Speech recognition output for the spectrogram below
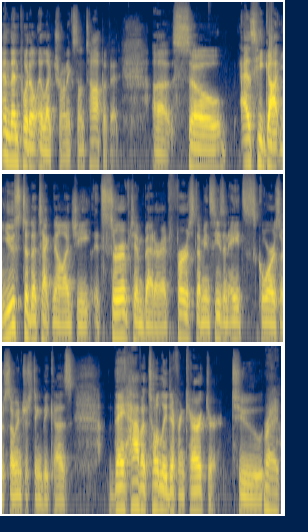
and then put electronics on top of it. Uh, so as he got used to the technology, it served him better. At first, I mean, season eight's scores are so interesting because they have a totally different character to Right.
